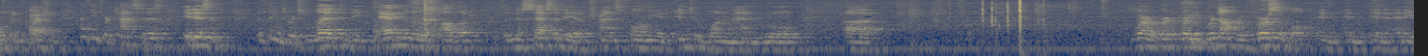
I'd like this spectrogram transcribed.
open question. I think for Tacitus, it isn't. The things which led to the end of the Republic, the necessity of transforming it into one-man rule, uh, were, were, were, not reversible in, in, in any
